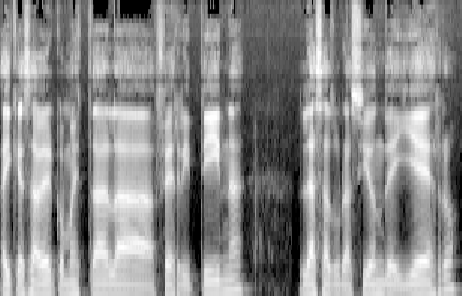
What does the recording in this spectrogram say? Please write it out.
Hay que saber cómo está la ferritina, la saturación de hierro,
